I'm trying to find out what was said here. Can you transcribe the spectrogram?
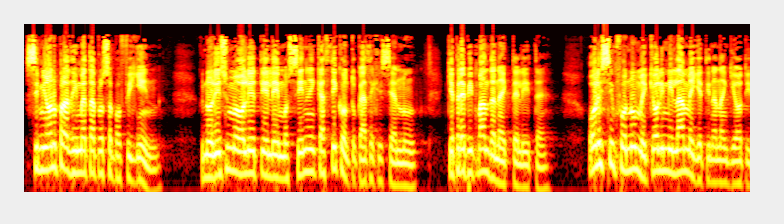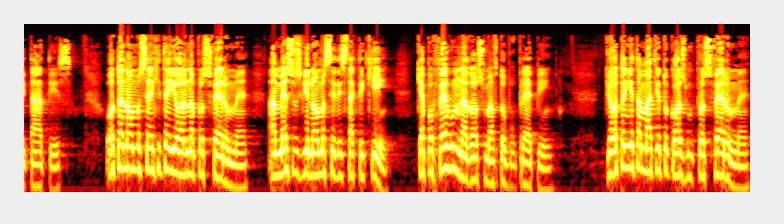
Σημειώνω παραδείγματα προς αποφυγήν. Γνωρίζουμε όλοι ότι η ελεημοσύνη είναι καθήκον του κάθε χριστιανού και πρέπει πάντα να εκτελείται. Όλοι συμφωνούμε και όλοι μιλάμε για την αναγκαιότητά της. Όταν όμως έρχεται η ώρα να προσφέρουμε, αμέσως γινόμαστε διστακτικοί και αποφεύγουμε να δώσουμε αυτό που πρέπει. Και όταν για τα μάτια του κόσμου προσφέρουμε,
